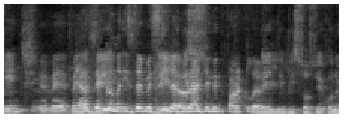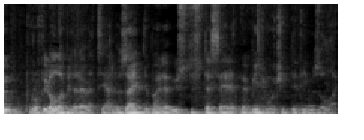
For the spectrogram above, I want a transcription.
genç ve Çünkü beyaz yakanın izlemesiyle belli bir- öğrencinin farklı. belli bir sosyoekonomik profil olabilir evet. Yani özellikle böyle üst üste seyretme, binge watching dediğimiz olay.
